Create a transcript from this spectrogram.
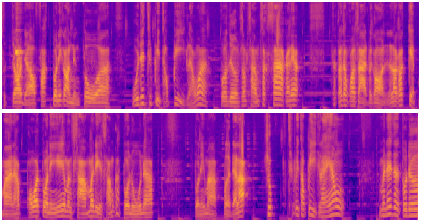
สุดยอดเดี๋ยวเราฟักตัวนี้ก่อนหนึ่งตัวอุ้ยได้ทิปปี้ท็อปปี้อีกแล้วว่ะตัวเดิมซ้ำๆซากๆกันเนี่ยแต่ก็ทำความสะอาดไปก่อน แล้วเราก็เก็บมานะครับ เพราะว่าตัวนี้มันซ้ำมาดิซ้ำกับตัวนู้นนะครับ ตัวนี้มาเปิดได้ละ ชุบทิปปี้ท็อปปี้อีกแล้ว มันได้แต่ตัวเดิ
